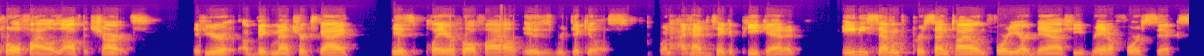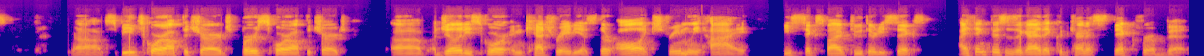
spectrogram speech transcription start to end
profile is off the charts. If you're a big metrics guy, his player profile is ridiculous. When I had to take a peek at it, 87th percentile in 40 yard dash. He ran a 4 6. Uh, speed score off the charge, burst score off the charge, uh, agility score, and catch radius. They're all extremely high. He's 6'5, 236. I think this is a guy that could kind of stick for a bit.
